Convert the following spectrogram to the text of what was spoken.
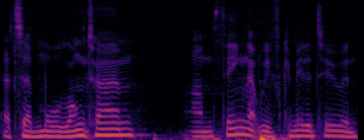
that's a more long term um, thing that we've committed to and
